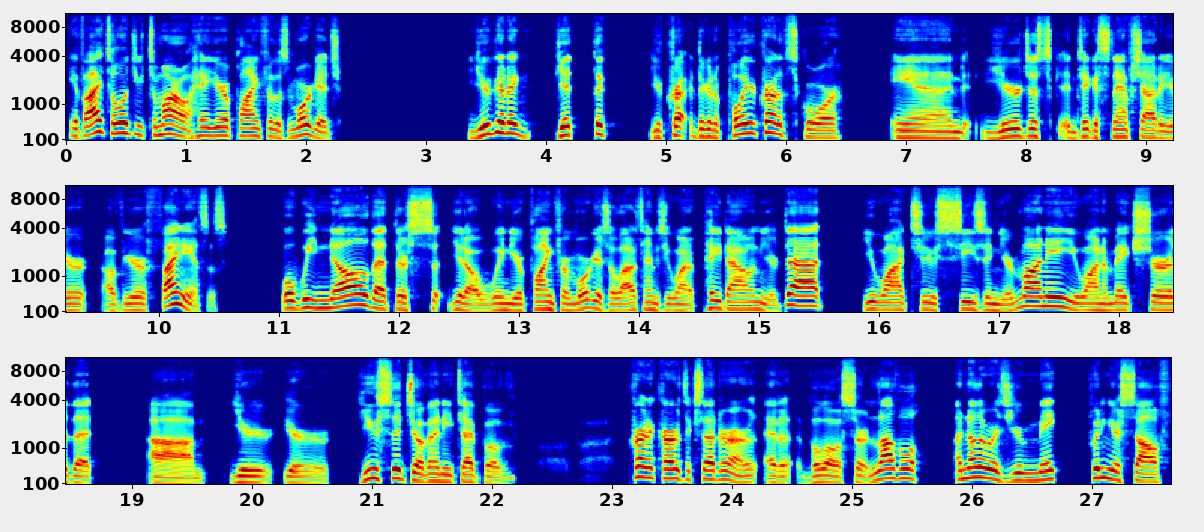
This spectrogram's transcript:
If I told you tomorrow, hey, you're applying for this mortgage, you're gonna get the your credit. They're gonna pull your credit score, and you're just and take a snapshot of your of your finances. Well, we know that there's you know when you're applying for a mortgage, a lot of times you want to pay down your debt, you want to season your money, you want to make sure that um, your your usage of any type of credit cards, et cetera, are at a, below a certain level. In other words, you're make, putting yourself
